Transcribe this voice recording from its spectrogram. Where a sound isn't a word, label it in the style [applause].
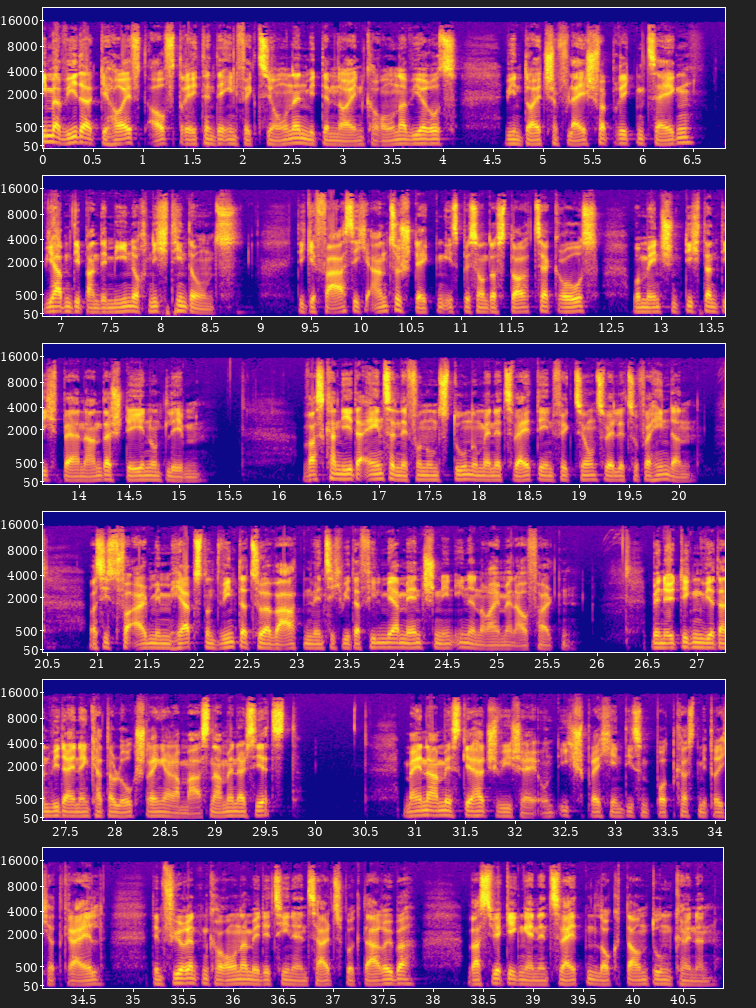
Immer wieder gehäuft auftretende Infektionen mit dem neuen Coronavirus, wie in deutschen Fleischfabriken, zeigen, wir haben die Pandemie noch nicht hinter uns. Die Gefahr, sich anzustecken, ist besonders dort sehr groß, wo Menschen dicht an dicht beieinander stehen und leben. Was kann jeder Einzelne von uns tun, um eine zweite Infektionswelle zu verhindern? Was ist vor allem im Herbst und Winter zu erwarten, wenn sich wieder viel mehr Menschen in Innenräumen aufhalten? Benötigen wir dann wieder einen Katalog strengerer Maßnahmen als jetzt? Mein Name ist Gerhard Schwieschei und ich spreche in diesem Podcast mit Richard Greil, dem führenden Corona-Mediziner in Salzburg, darüber, was wir gegen einen zweiten Lockdown tun können.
